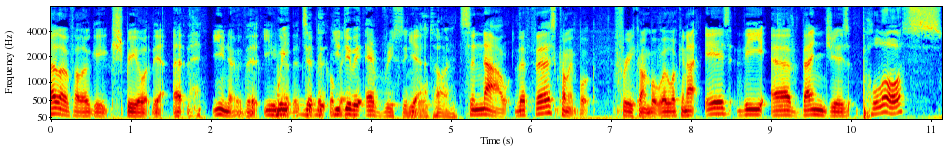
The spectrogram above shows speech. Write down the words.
hello, fellow geek spiel at the. At, you know that you We- know the th- th- typical. you bit. do it every single Yeah. time. So now, the first comic book, free comic book we're looking at is the Avengers plus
